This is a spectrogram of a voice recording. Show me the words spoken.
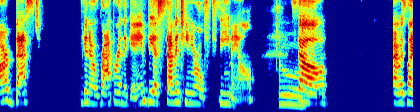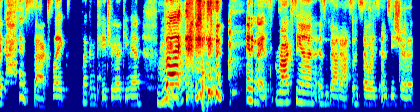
our best you know rapper in the game be a 17 year old female Ooh. so I was like, "Ah, that sucks. Like fucking patriarchy, man. Right. But anyways, Roxanne is a badass, and so is NC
